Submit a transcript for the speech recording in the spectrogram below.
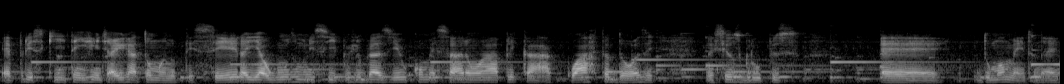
É por isso que tem gente aí já tomando terceira e alguns municípios do Brasil começaram a aplicar a quarta dose nos seus grupos é, do momento, né?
